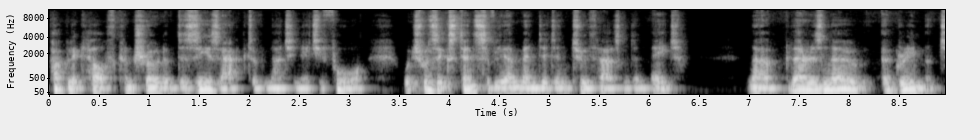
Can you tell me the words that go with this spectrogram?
Public Health Control of Disease Act of 1984, which was extensively amended in 2008. Now, there is no agreement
